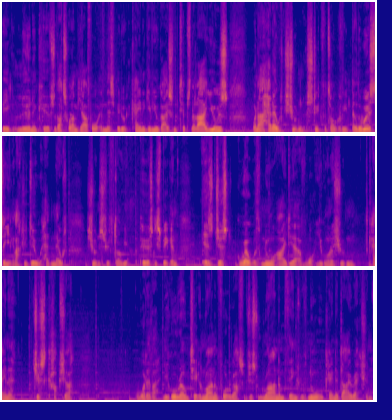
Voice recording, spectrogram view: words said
big learning curve. So that's what I'm here for in this video to kind of give you guys some tips that I use when I head out shooting street photography. Now, the worst thing you can actually do heading out shooting street photography, personally speaking, is just go out with no idea of what you're going to shoot and kind of just capture whatever. You go around taking random photographs of just random things with no kind of direction.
